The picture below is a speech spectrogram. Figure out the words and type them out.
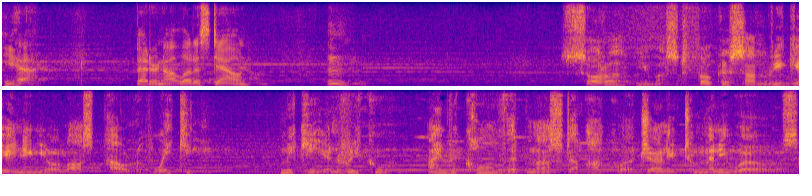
Yeah. Better not let us down. Hmm. Sora, you must focus on regaining your lost power of waking. Mickey and Riku, I recall that Master Aqua journeyed to many worlds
